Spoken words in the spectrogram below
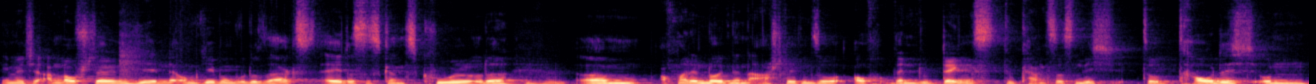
irgendwelche Anlaufstellen hier in der Umgebung, wo du sagst, ey, das ist ganz cool oder mhm. ähm, auch mal den Leuten in den Arsch treten, so auch wenn du denkst, du kannst es nicht, so trau dich und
